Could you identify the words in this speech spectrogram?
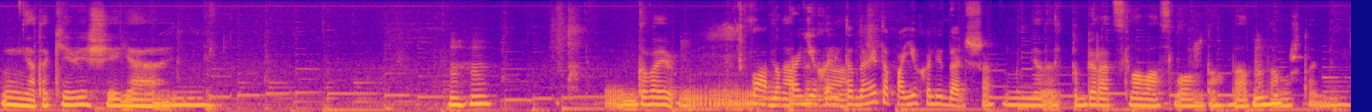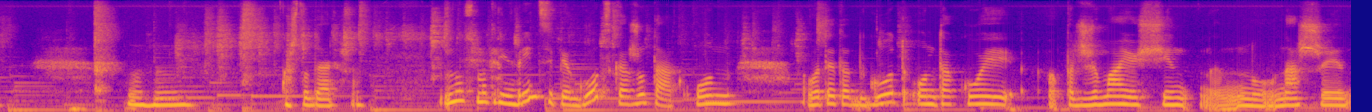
Не, такие вещи я... Угу. Давай... Ладно, надо, проехали да. тогда это, поехали дальше. Мне подбирать слова сложно, да, угу. потому что они... Угу. А что дальше? Ну, смотри. В принципе, год, скажу так, он... Вот этот год, он такой поджимающий ну, наши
